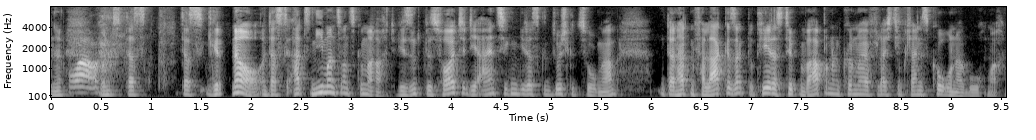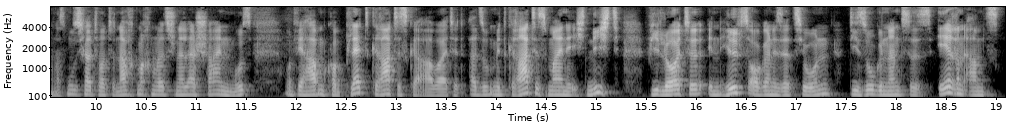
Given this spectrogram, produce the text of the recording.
Ne? Wow. Und das, das, genau, und das hat niemand sonst gemacht. Wir sind bis heute die einzigen, die das durchgezogen haben. Und dann hat ein Verlag gesagt, okay, das tippen wir ab und dann können wir ja vielleicht ein kleines Corona-Buch machen. Das muss ich halt heute Nacht machen, weil es schnell erscheinen muss. Und wir haben komplett gratis gearbeitet. Also mit gratis meine ich nicht, wie Leute in Hilfsorganisationen, die sogenanntes Ehrenamts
